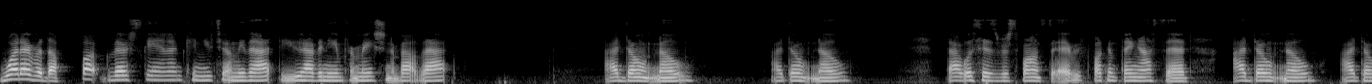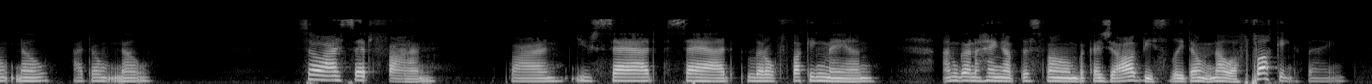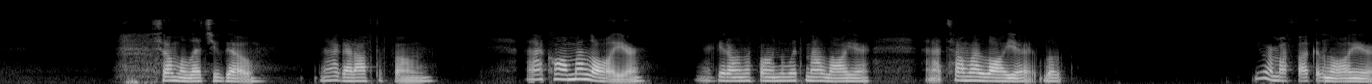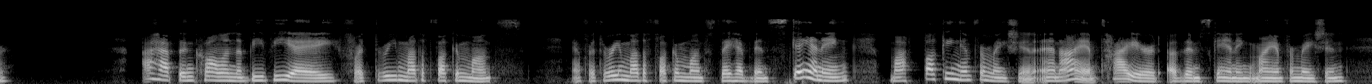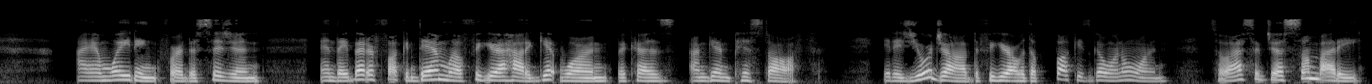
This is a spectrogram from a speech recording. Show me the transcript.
whatever the fuck they're scanning? Can you tell me that? Do you have any information about that? I don't know. I don't know. That was his response to every fucking thing I said. I don't know. I don't know. I don't know. So I said, fine. Fine, you sad, sad little fucking man. I'm going to hang up this phone because you obviously don't know a fucking thing. So I'm going to let you go. And I got off the phone. And I called my lawyer. I get on the phone with my lawyer. And I tell my lawyer, look, You are my fucking lawyer. I have been calling the BVA for three motherfucking months. And for three motherfucking months, they have been scanning my fucking information. And I am tired of them scanning my information. I am waiting for a decision. And they better fucking damn well figure out how to get one because I'm getting pissed off. It is your job to figure out what the fuck is going on. So I suggest somebody,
